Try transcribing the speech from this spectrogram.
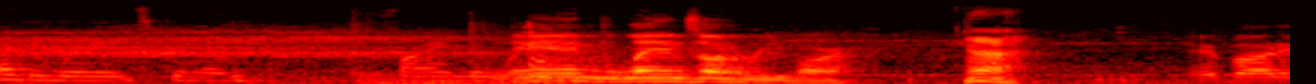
either way, it's gonna find a way. And lands on rebar. Yeah. Hey, buddy.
